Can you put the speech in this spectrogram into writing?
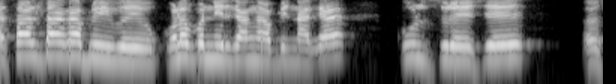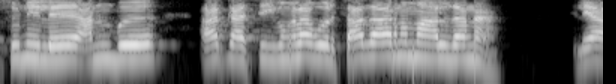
அசால்ட்டாக அப்படி கொலை பண்ணியிருக்காங்க அப்படின்னாக்க கூல் சுரேஷ் சுனில் அன்பு ஆகாஷ் இவங்கெல்லாம் ஒரு சாதாரணமாக ஆள் தானே? இல்லையா?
